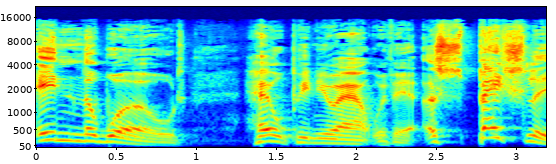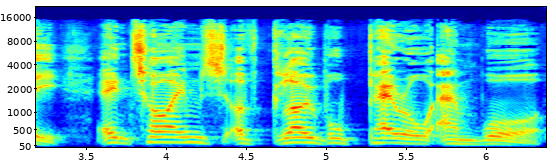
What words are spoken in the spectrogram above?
in the world helping you out with it, especially in times of global peril and war.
